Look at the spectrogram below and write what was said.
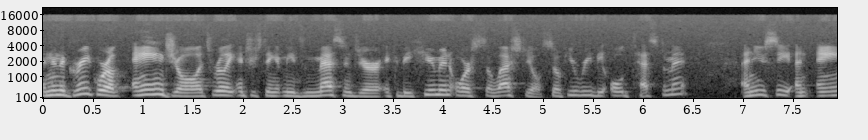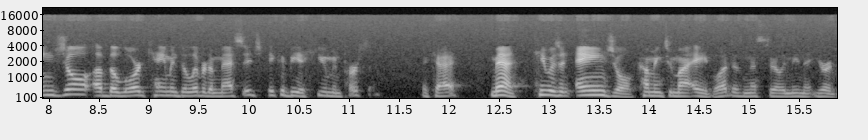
And in the Greek world, angel, it's really interesting. It means messenger. It could be human or celestial. So if you read the Old Testament and you see an angel of the Lord came and delivered a message, it could be a human person. Okay? Man, he was an angel coming to my aid. Well, that doesn't necessarily mean that you're an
